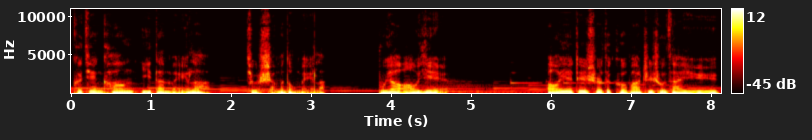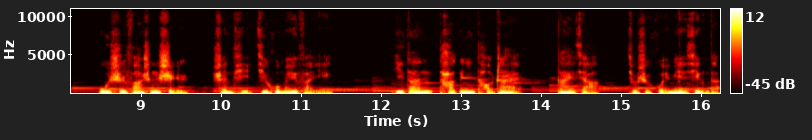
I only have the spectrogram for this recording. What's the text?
可健康一旦没了，就什么都没了。不要熬夜。熬夜这事儿的可怕之处在于，无事发生时，身体几乎没反应；一旦他给你讨债，代价就是毁灭性的。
